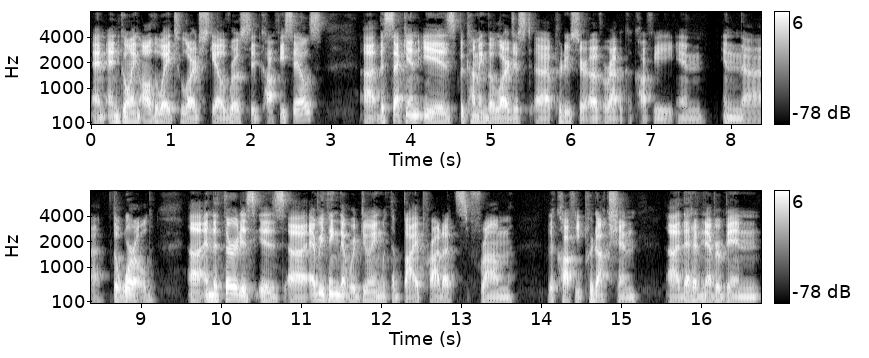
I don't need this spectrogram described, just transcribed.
and and going all the way to large scale roasted coffee sales. Uh, the second is becoming the largest uh, producer of arabica coffee in in uh, the world. Uh, and the third is is uh, everything that we're doing with the byproducts from the coffee production uh, that have never been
